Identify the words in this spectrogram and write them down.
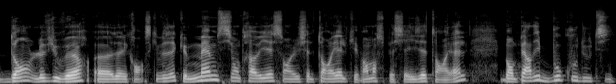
dans le viewer de l'écran. Ce qui faisait que même si on travaillait sur un logiciel temps réel qui est vraiment spécialisé temps réel, eh ben, on perdait beaucoup d'outils.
